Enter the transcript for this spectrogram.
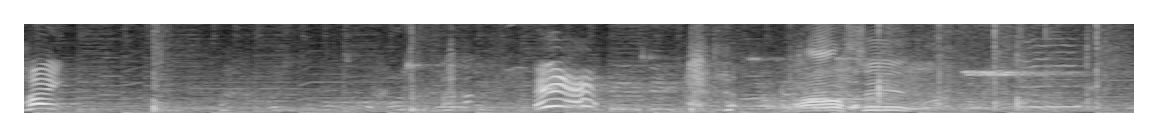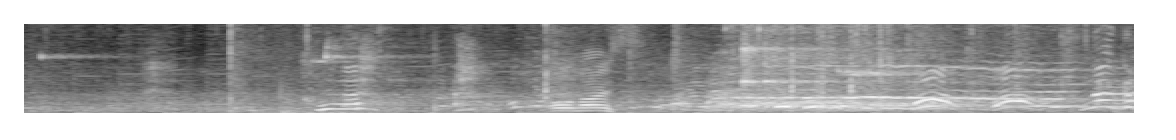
ーはい。あ、惜しい。お、ナイス。あなんか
